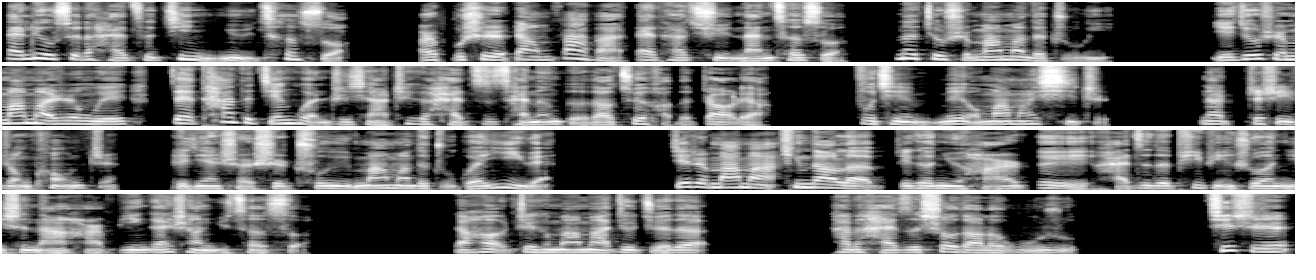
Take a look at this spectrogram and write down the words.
带六岁的孩子进女厕所，而不是让爸爸带他去男厕所，那就是妈妈的主意，也就是妈妈认为在他的监管之下，这个孩子才能得到最好的照料。父亲没有妈妈细致，那这是一种控制。这件事是出于妈妈的主观意愿。接着，妈妈听到了这个女孩对孩子的批评，说：“你是男孩，不应该上女厕所。”然后，这个妈妈就觉得她的孩子受到了侮辱。其实，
